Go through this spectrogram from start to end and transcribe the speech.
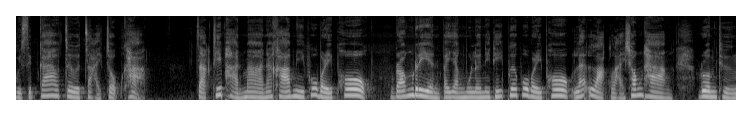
วิด -19 เจอจ่ายจบค่ะ จากที่ผ่านมานะคะมีผู้บริโภคร้องเรียนไปยังมูลนิธิเพื่อผู้บริโภคและหลากหลายช่องทาง รวมถึง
